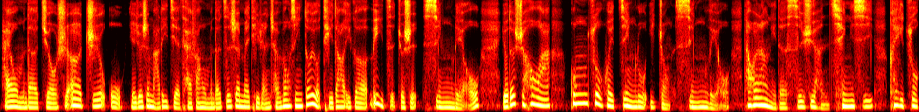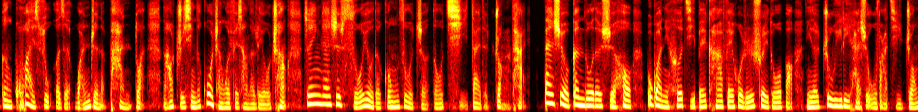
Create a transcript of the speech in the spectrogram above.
还有我们的九十二之五，也就是玛丽姐采访我们的资深媒体人陈凤欣，都有提到一个例子，就是心流。有的时候啊，工作会进入一种心流，它会让你的思绪很清晰，可以做更快速而且完整的判断，然后执行的过程会非常的流畅。这应该是所有的工作者都期待的状态。但是有更多的时候，不管你喝几杯咖啡或者是睡多饱，你的注意力还是无法集中。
